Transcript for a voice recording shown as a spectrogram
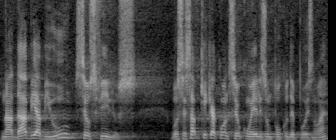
Nadab e Abiú, seus filhos. Você sabe o que aconteceu com eles um pouco depois, não é?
